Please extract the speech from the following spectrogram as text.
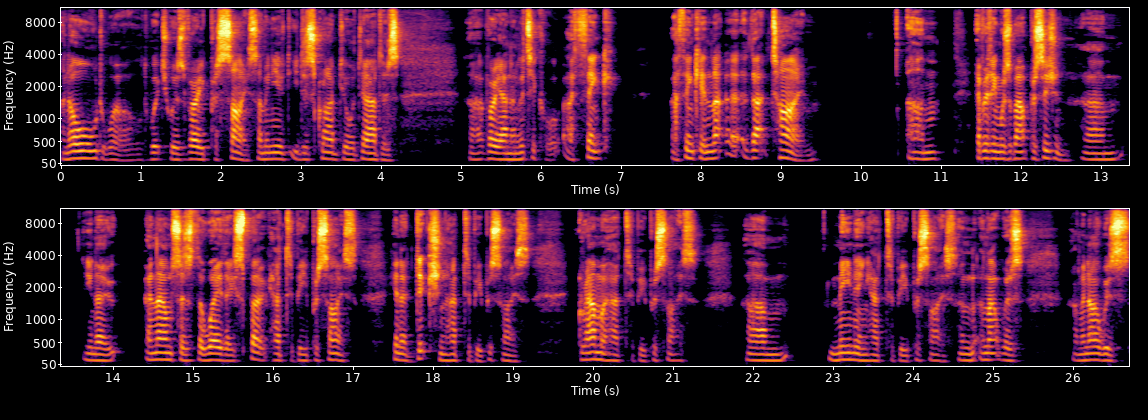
an old world which was very precise. I mean, you, you described your dad as uh, very analytical. I think, I think in that uh, that time, um, everything was about precision. Um, you know, announcers, the way they spoke had to be precise. You know, diction had to be precise, grammar had to be precise, um, meaning had to be precise, and and that was. I mean, I was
